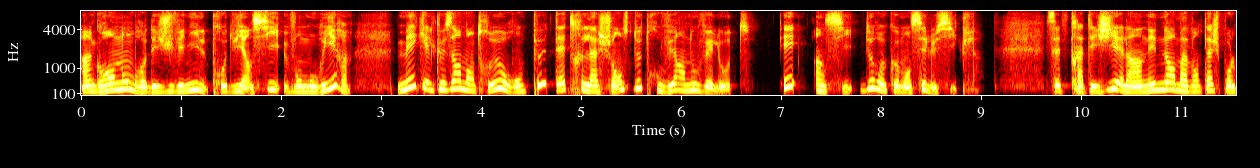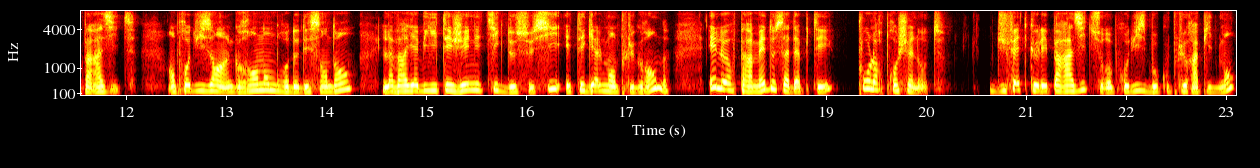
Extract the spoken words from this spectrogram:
Un grand nombre des juvéniles produits ainsi vont mourir, mais quelques-uns d'entre eux auront peut-être la chance de trouver un nouvel hôte, et ainsi de recommencer le cycle. Cette stratégie, a un énorme avantage pour le parasite. En produisant un grand nombre de descendants, la variabilité génétique de ceux-ci est également plus grande et leur permet de s'adapter pour leur prochain hôte. Du fait que les parasites se reproduisent beaucoup plus rapidement,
